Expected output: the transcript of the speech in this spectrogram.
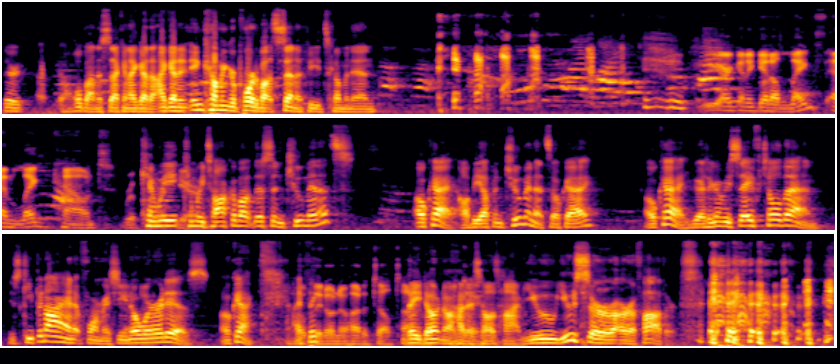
There, uh, hold on a second. I got a, I got an incoming report about centipedes coming in. we are going to get a length and leg count report. Can we here. can we talk about this in two minutes? Okay, I'll be up in two minutes. Okay, okay. You guys are going to be safe till then. Just keep an eye on it for me so you know where it is. Okay. I, I think they don't know how to tell time. They don't know okay. how to tell time. You, you, sir, are a father.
